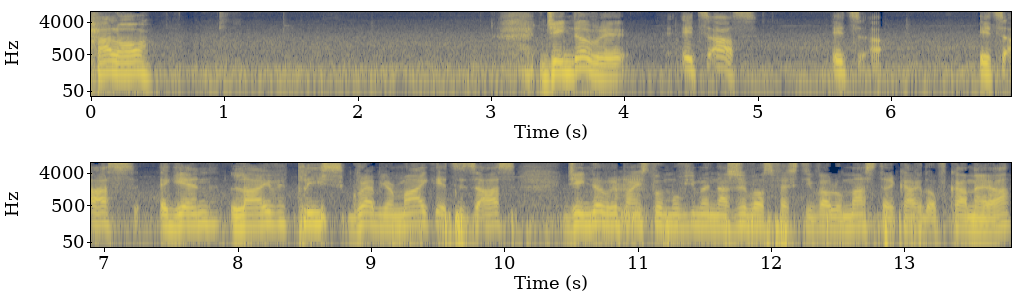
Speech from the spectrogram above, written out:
Halo? Dzień dobry. It's us. It's, uh, it's us again, live. Please grab your mic. It's us. Dzień dobry Państwu. Mówimy na żywo z festiwalu Mastercard of Camera.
